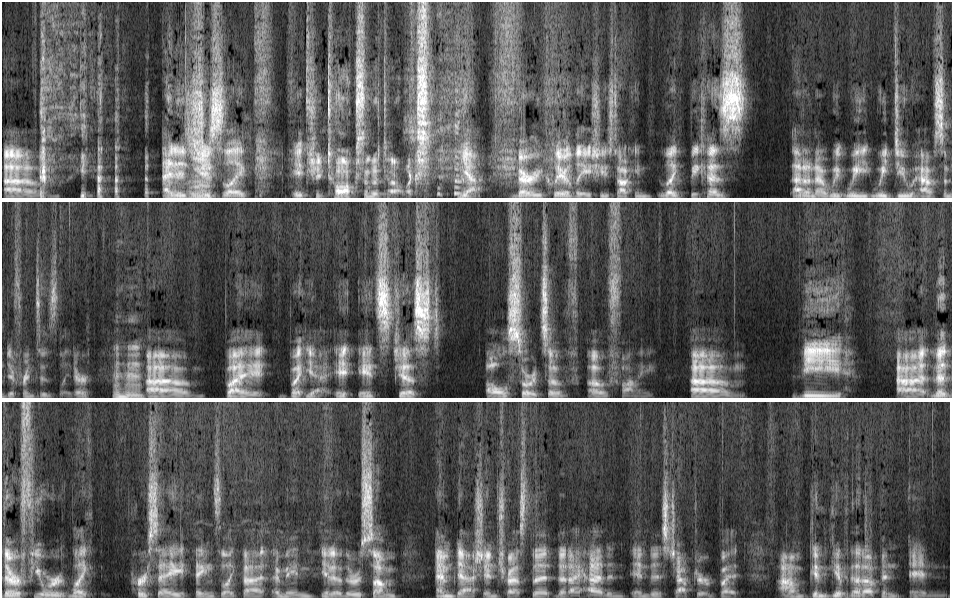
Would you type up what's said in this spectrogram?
Um and it's just like it She talks in italics. yeah very clearly she's talking like because i don't know we we, we do have some differences later. Um but but yeah it, it's just all sorts of of funny. Um the uh the, there are fewer like per se things like that. I mean you know there was some m dash interest that that i had in in this chapter but i'm gonna give that up in in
